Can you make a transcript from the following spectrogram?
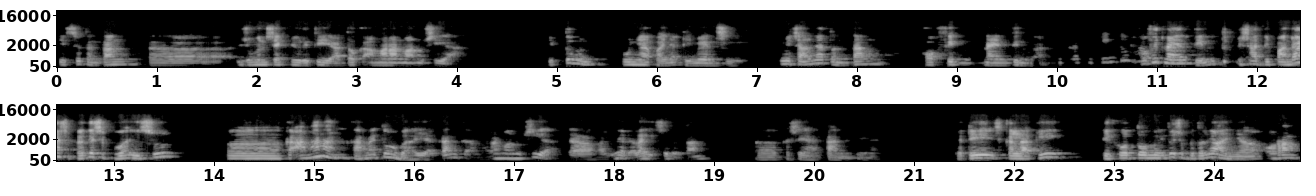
isu tentang uh, human security atau keamanan manusia. Itu punya banyak dimensi. Misalnya tentang COVID-19 COVID-19 itu bisa dipandang sebagai sebuah isu uh, keamanan karena itu membahayakan keamanan manusia. Dalam hal ini adalah isu tentang uh, kesehatan gitu ya. Jadi sekali lagi dikotomi itu sebetulnya hanya orang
